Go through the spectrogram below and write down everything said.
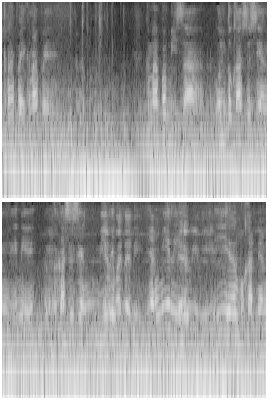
Kenapa ya kenapa ya? Kenapa? bisa? Untuk kasus yang ini ya, untuk kasus yang mirip. Yang mana nih? yang mirip, Yang mirip. iya bukan yang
